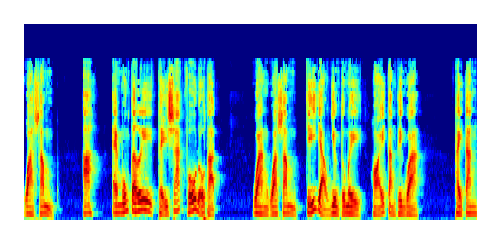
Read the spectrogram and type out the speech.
Hoa Sâm, à em muốn tới thị sát phố Đỗ Thạch. Hoàng Hoa Sâm chỉ vào Dương Tử Mi hỏi Tăng Thiên Hoa. Thầy Tăng,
